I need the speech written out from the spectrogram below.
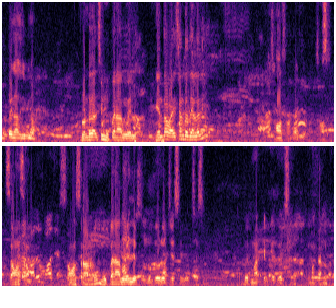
ముప్పై నాలుగు చెప్పినాం. రెండు కలిసి ముప్పై నాలుగు వేలు. ఎంత వయసు ఎంత తెలియదు సంవత్సరం సంవత్సరం. సంవత్సరాలు ముప్పై నాలుగు వేలు చెప్తుంది. జోడి వచ్చేసి వచ్చేసి. కొబ్బరి మార్కెట్కి అయితే వచ్చింది. అమ్మకానికి.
